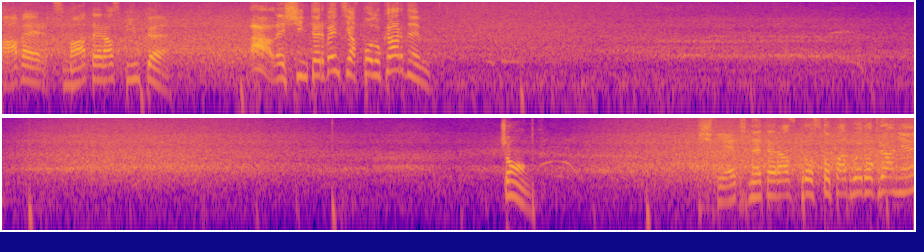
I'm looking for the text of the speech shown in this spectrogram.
Havertz ma teraz piłkę. Ależ interwencja w polu karnym. Chong. Świetne teraz prostopadłe dogranie.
